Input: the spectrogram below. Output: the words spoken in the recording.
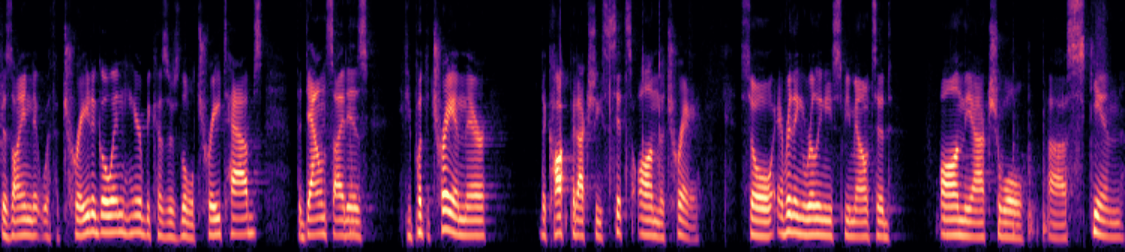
designed it with a tray to go in here because there's little tray tabs. The downside is if you put the tray in there, the cockpit actually sits on the tray. So everything really needs to be mounted on the actual uh, skin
